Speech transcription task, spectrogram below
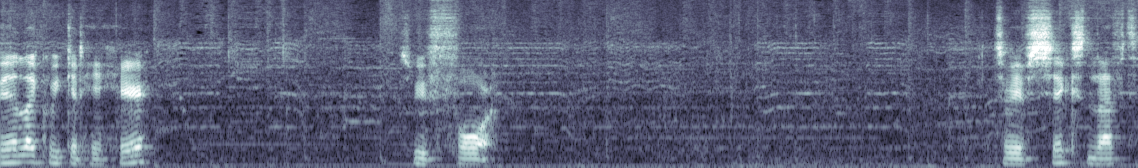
Feel like we could hit here. So we have four. So we have six left.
